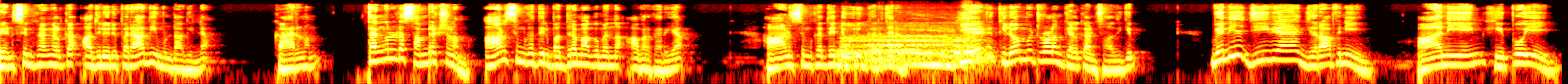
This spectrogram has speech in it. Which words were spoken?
പെൺസിംഹങ്ങൾക്ക് അതിലൊരു പരാതിയും ഉണ്ടാകില്ല കാരണം തങ്ങളുടെ സംരക്ഷണം ആൺസിംഹത്തിൽ ഭദ്രമാകുമെന്ന് അവർക്കറിയാം. ആൺസിംഹത്തിന്റെ ഒരു ഗർജനം ഏഴ് കിലോമീറ്ററോളം കേൾക്കാൻ സാധിക്കും. വലിയ ജീവിയായ ജിറാഫിനെയും ആനയെയും ഹിപ്പോയെയും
